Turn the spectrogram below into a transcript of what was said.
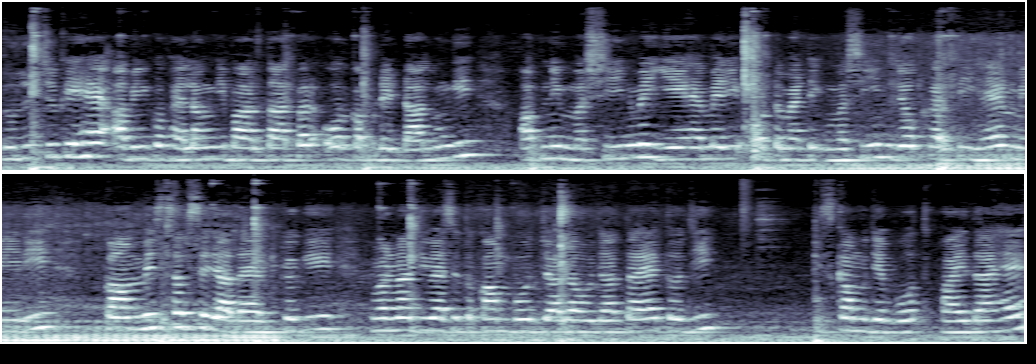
धुल चुके हैं। अब इनको फैलाऊँगी बार तार पर और कपड़े डालूँगी। अपनी मशीन में, ये है मेरी ऑटोमेटिक मशीन जो करती है मेरी। काम में सबसे ज़्यादा है, क्योंकि वरना जी वैसे तो काम बहुत ज़्यादा हो जाता है। तो जी, इसका मुझे बहुत फ़ायदा है।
